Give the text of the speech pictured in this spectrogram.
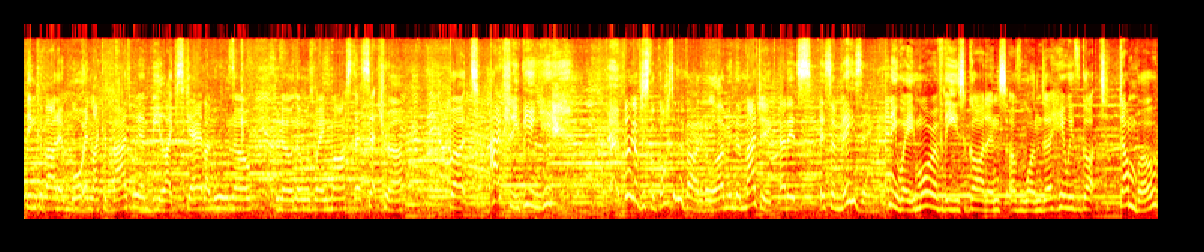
think about it more in like a bad way and be like scared like oh no you know no one's wearing masks etc but actually being here I feel like I've just forgotten about it all. I mean, the magic and it's it's amazing. Anyway, more of these gardens of wonder. Here we've got Dumbo.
